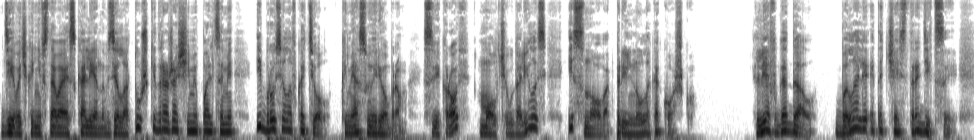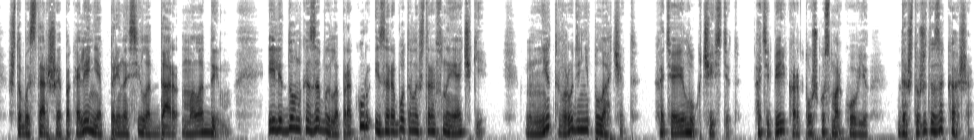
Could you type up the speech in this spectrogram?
Девочка, не вставая с колен, взяла тушки дрожащими пальцами и бросила в котел, к мясу и ребрам. Свекровь молча удалилась и снова прильнула к окошку. Лев гадал, была ли это часть традиции, чтобы старшее поколение приносило дар молодым, или Донка забыла про кур и заработала штрафные очки. Нет, вроде не плачет, хотя и лук чистит, а теперь картошку с морковью — да что же это за каша?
